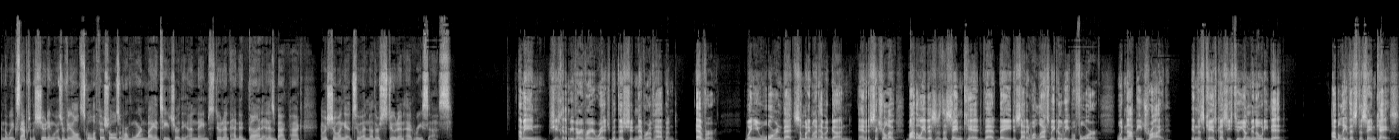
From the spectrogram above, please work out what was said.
In the weeks after the shooting, it was revealed school officials were warned by a teacher the unnamed student had a gun in his backpack and was showing it to another student at recess. I mean, she's going to be very, very rich, but this should never have happened. Ever. When you warned that somebody might have a gun and a six year old. By the way, this is the same kid that they decided what last week or the week before would not be tried in this case because he's too young to know what he did. I believe it's the same case.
